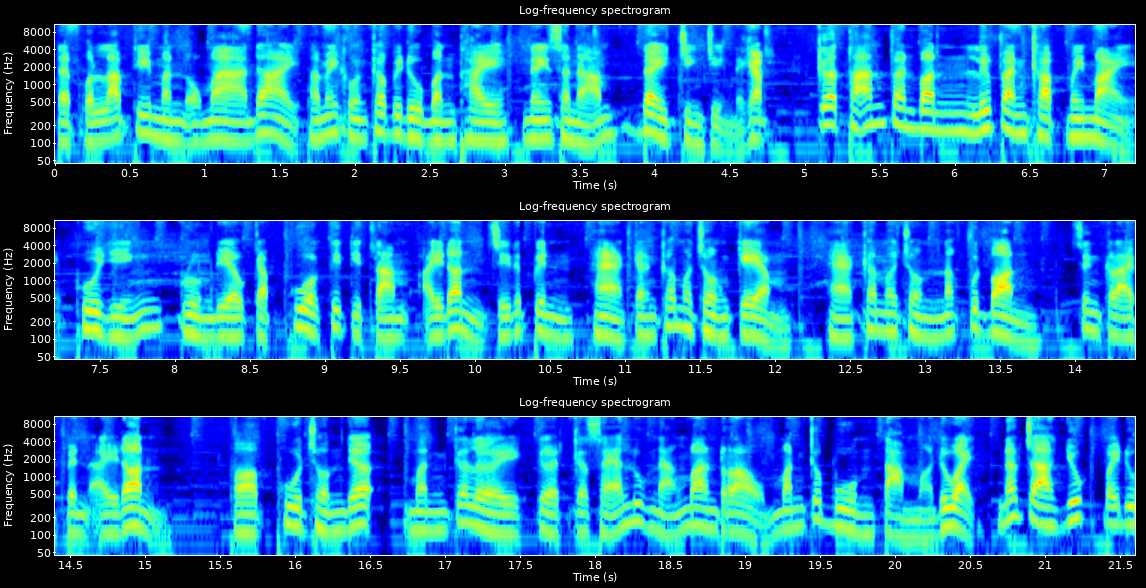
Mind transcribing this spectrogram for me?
แต่ผลลัพธ์ที่มันออกมาได้ทำให้คนเข้าไปดูบอลไทยในสนามได้จริง ๆ นะครับเกิดฐานแฟนบอลหรือแฟนคลับใหม่ๆ ผู้หญิงกลุ่มเดียวกับพวกที่ติดตามไอดอลศิลปินแห่กันเข้ามาชมเกม แห่เข้ามาชมนักฟุตบอล ซึ่งกลายเป็นไอดอล พอผู้ชมเยอะมันก็เลยเกิดกระแสลูกหนังบ้านเรา มันก็บูมต่ำมาด้วย นับจากยุคไปดู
